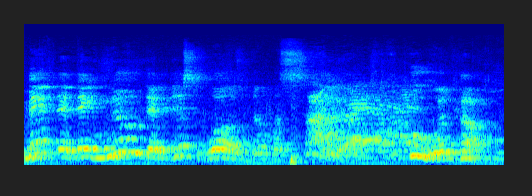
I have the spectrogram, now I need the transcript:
meant that they knew that this was the Messiah who would come.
